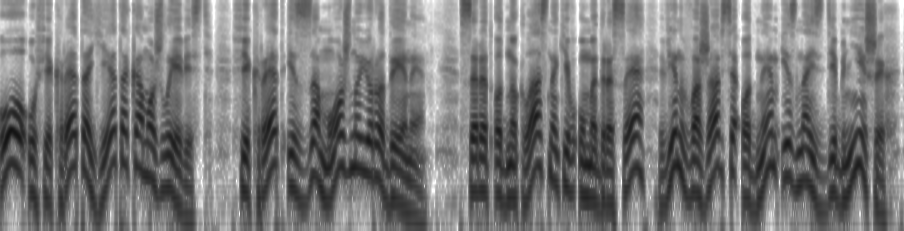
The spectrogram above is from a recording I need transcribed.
о, у Фікрета є така можливість. Фікрет із заможної родини. Серед однокласників у медресе він вважався одним із найздібніших.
